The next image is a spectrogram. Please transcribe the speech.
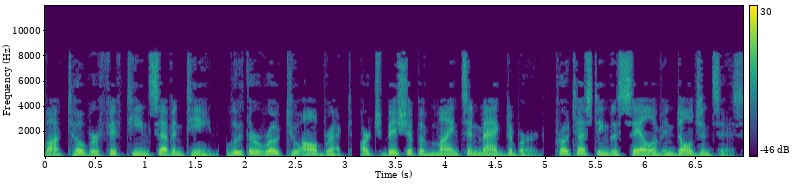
October 1517, Luther wrote to Albrecht, Archbishop of Mainz and Magdeburg, protesting the sale of indulgences.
